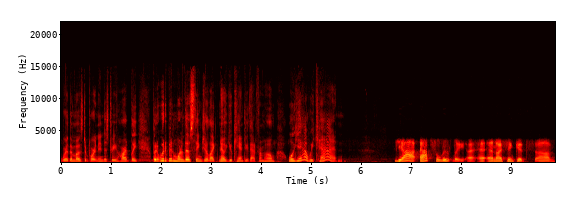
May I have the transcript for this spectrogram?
we're the most important industry, hardly, but it would have been one of those things you're like, no, you can't do that from home. Well, yeah, we can. Yeah, absolutely. And I think it's, um,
